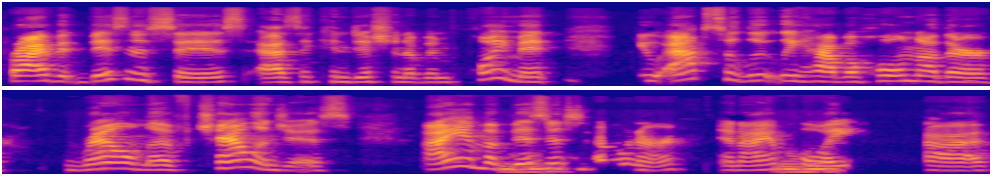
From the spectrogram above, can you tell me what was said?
private businesses as a condition of employment, you absolutely have a whole nother realm of challenges. I am a mm-hmm. business owner and I mm-hmm. employ mm-hmm. uh,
